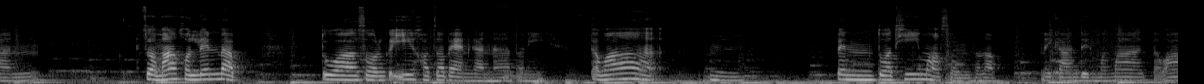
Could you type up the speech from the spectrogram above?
นั้น ส่วนมากคนเล่นแบบตัวโซนเก้าอี้เขาจะแบนกันนะตัวนี้ แต่ว่าอืมเป็นตัวที่เหมาะสมสำหรับในการดึงมากๆ แต่ว่า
